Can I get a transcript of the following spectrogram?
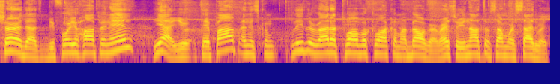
sure that before you hopping in, yeah, you tip up and it's completely right at 12 o'clock on my bell guard, right? So you're not somewhere sideways.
